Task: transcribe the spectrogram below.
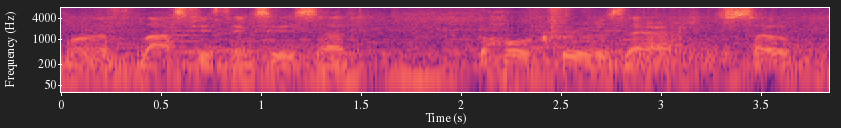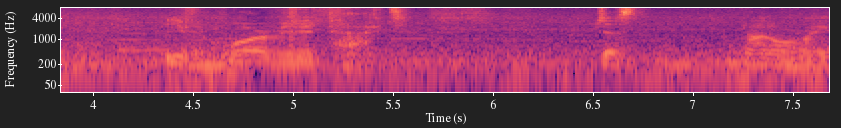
one of the last few things he said. The whole crew was there, so even more of an impact. Just not only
